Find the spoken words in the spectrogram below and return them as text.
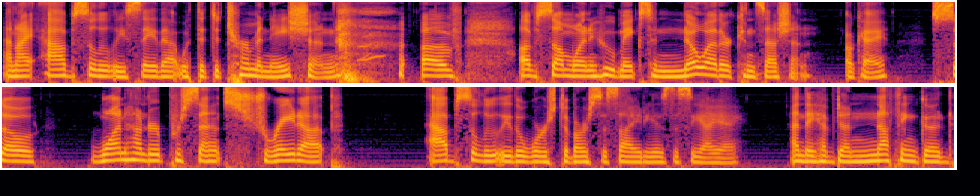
And I absolutely say that with the determination of of someone who makes no other concession. Okay, so 100% straight up, absolutely the worst of our society is the CIA, and they have done nothing good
